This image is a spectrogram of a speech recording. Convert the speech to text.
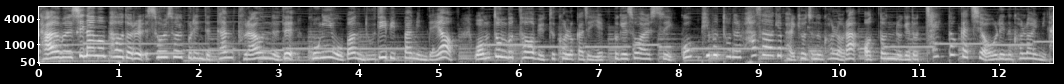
다음은 시나몬 파우더를 솔솔 뿌린 듯한 브라운 누드 025번 누디 빛밤인데요. 웜톤부터 mute 컬러까지 예쁘게 소화할 수 있고 피부톤을 화사하게 밝혀주는 컬러라 어떤 룩에도 찰떡같이 어울리는 컬러입니다.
